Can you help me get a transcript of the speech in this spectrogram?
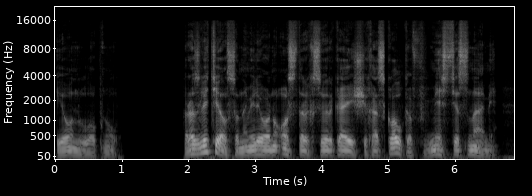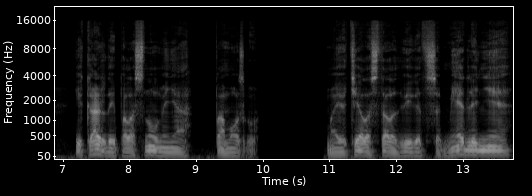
и он лопнул разлетелся на миллион острых сверкающих осколков вместе с нами, и каждый полоснул меня по мозгу. Мое тело стало двигаться медленнее,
